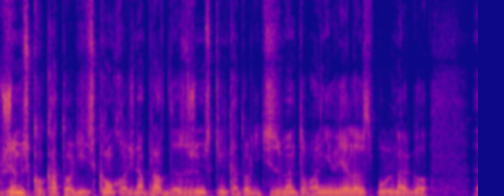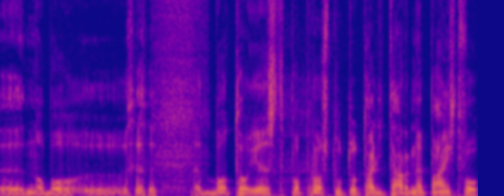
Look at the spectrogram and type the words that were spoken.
rzymskokatolicką, choć naprawdę z rzymskim katolicyzmem to ma niewiele wspólnego, e, no bo, e, bo to jest po prostu totalitarne państwo,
